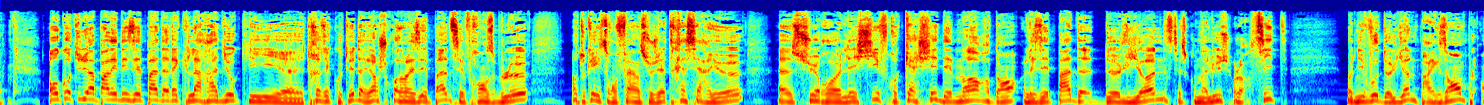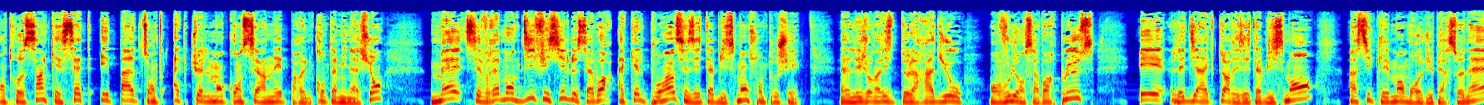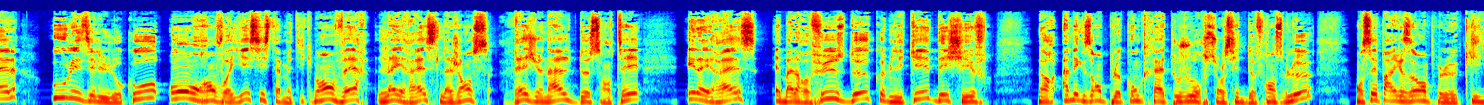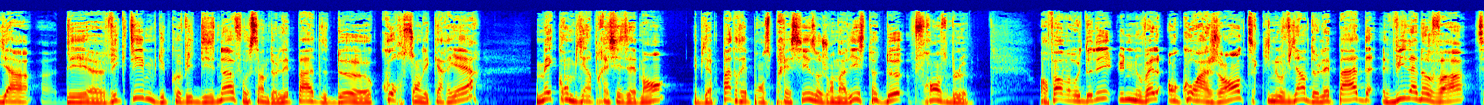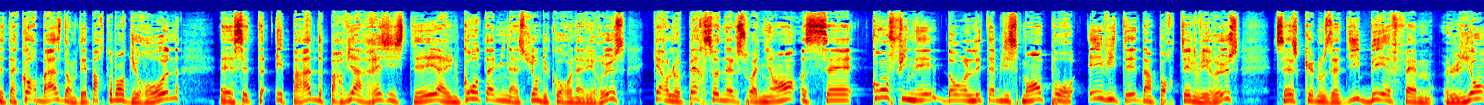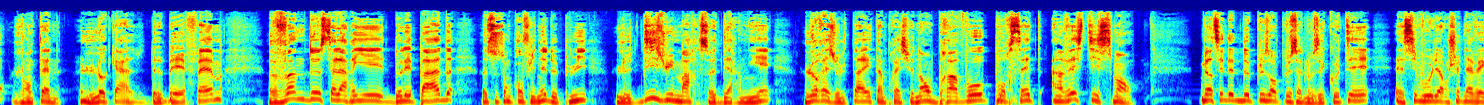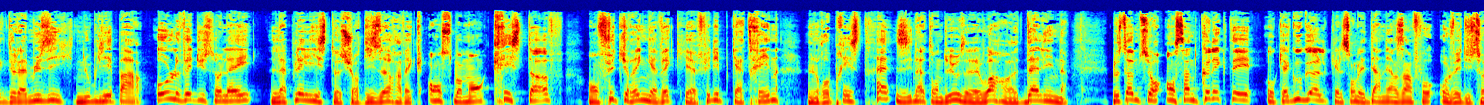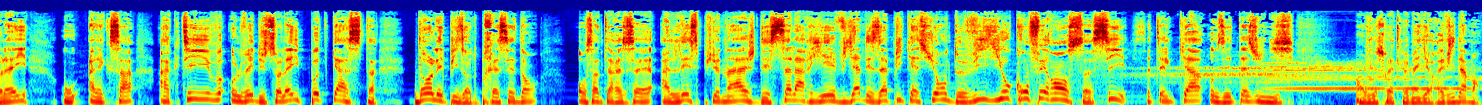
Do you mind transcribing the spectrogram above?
On continue à parler des EHPAD avec la radio qui est très écoutée. D'ailleurs, je crois dans les EHPAD, c'est France Bleu. En tout cas, ils ont fait un sujet très sérieux euh, sur les chiffres cachés des morts dans les EHPAD de Lyon. C'est ce qu'on a lu sur leur site. Au niveau de Lyon, par exemple, entre 5 et 7 EHPAD sont actuellement concernés par une contamination mais c'est vraiment difficile de savoir à quel point ces établissements sont touchés. Les journalistes de la radio ont voulu en savoir plus et les directeurs des établissements, ainsi que les membres du personnel ou les élus locaux ont renvoyé systématiquement vers l'ARS, l'agence régionale de santé, et l'ARS, eh ben, refuse de communiquer des chiffres. Alors, un exemple concret toujours sur le site de France Bleu. On sait par exemple qu'il y a des victimes du Covid-19 au sein de l'EHPAD de Courson-les-Carrières. Mais combien précisément? Eh bien, pas de réponse précise aux journalistes de France Bleu. Enfin, on va vous donner une nouvelle encourageante qui nous vient de l'EHPAD Villanova. C'est à Corbas, dans le département du Rhône. Et cette EHPAD parvient à résister à une contamination du coronavirus car le personnel soignant s'est confiné dans l'établissement pour éviter d'importer le virus. C'est ce que nous a dit BFM Lyon, l'antenne locale de BFM. 22 salariés de l'EHPAD se sont confinés depuis le 18 mars dernier. Le résultat est impressionnant. Bravo pour cet investissement. Merci d'être de plus en plus à nous écouter. Si vous voulez enchaîner avec de la musique, n'oubliez pas Au lever du soleil, la playlist sur Deezer avec en ce moment Christophe en featuring avec Philippe Catherine, une reprise très inattendue, vous allez voir d'Aline. Nous sommes sur enceinte connectée au cas Google, quelles sont les dernières infos au lever du soleil ou Alexa active au lever du soleil podcast. Dans l'épisode précédent, on s'intéressait à l'espionnage des salariés via des applications de visioconférence. Si, c'était le cas aux États-Unis. On vous souhaite le meilleur, évidemment.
